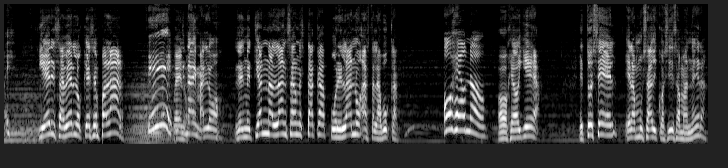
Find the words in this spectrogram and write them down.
Ay. ¿Quieres saber lo que es empalar? Sí. Bueno, Nada de malo. les metían una lanza, una estaca por el ano hasta la boca. Oh, hell no. Oh, hell yeah. Entonces él era muy sádico así de esa manera.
